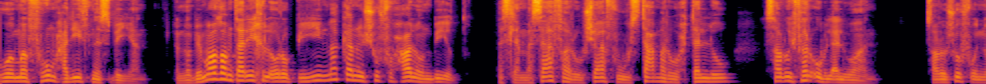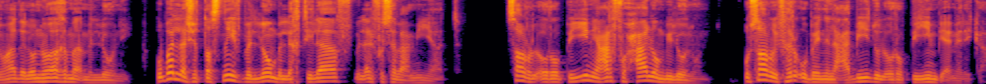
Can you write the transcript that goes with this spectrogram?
هو مفهوم حديث نسبيا. لأنه بمعظم تاريخ الأوروبيين ما كانوا يشوفوا حالهم بيض. بس لما سافروا وشافوا واستعمروا واحتلوا صاروا يفرقوا بالألوان. صاروا يشوفوا إنه هذا لونه أغمق من لوني. وبلش التصنيف باللون بالاختلاف بال 1700 صاروا الأوروبيين يعرفوا حالهم بلونهم وصاروا يفرقوا بين العبيد والأوروبيين بأمريكا.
